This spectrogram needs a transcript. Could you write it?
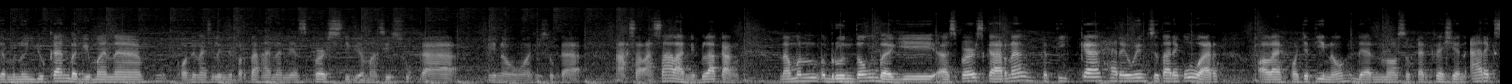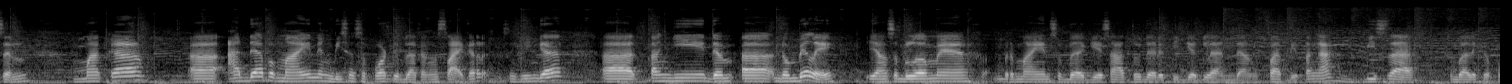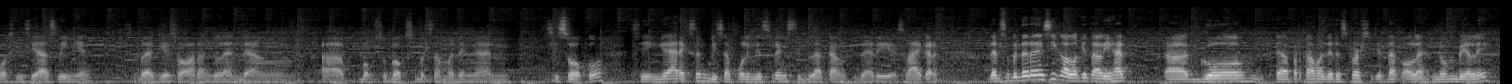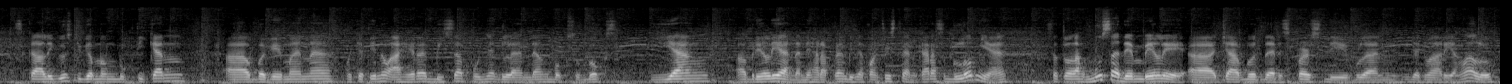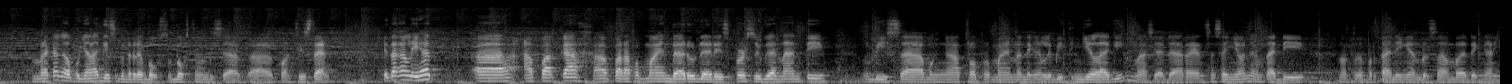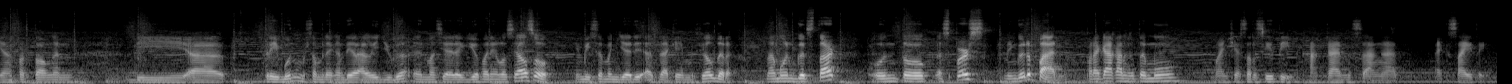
dan menunjukkan bagaimana koordinasi lini pertahanannya Spurs juga masih suka you know masih suka asal-asalan di belakang. Namun beruntung bagi uh, Spurs karena ketika Harry Winks ditarik keluar oleh Pochettino dan memasukkan Christian Eriksen, maka uh, ada pemain yang bisa support di belakang striker sehingga uh, Tangi Dem, uh, Dombele yang sebelumnya bermain sebagai satu dari tiga gelandang fat di tengah bisa kembali ke posisi aslinya sebagai seorang gelandang uh, box to box bersama dengan Sissoko sehingga Erikson bisa pulling the strings di belakang dari striker. Dan sebenarnya sih kalau kita lihat uh, gol uh, pertama dari Spurs dicetak oleh Ndombele sekaligus juga membuktikan uh, bagaimana Pochettino akhirnya bisa punya gelandang box to box yang uh, brilian dan diharapkan bisa konsisten. Karena sebelumnya setelah Musa Dembele uh, cabut dari Spurs di bulan Januari yang lalu mereka nggak punya lagi sebenarnya box to box yang bisa uh, konsisten. Kita akan lihat uh, apakah uh, para pemain baru dari Spurs juga nanti bisa mengatur permainan dengan lebih tinggi lagi. Masih ada Ren Sessegnon yang tadi nonton pertandingan bersama dengan Jan Vertonghen di uh, tribun bersama dengan Dele Alli juga dan masih ada Giovanni Lo Celso yang bisa menjadi attacking midfielder. Namun good start untuk Spurs minggu depan mereka akan ketemu Manchester City akan sangat exciting.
